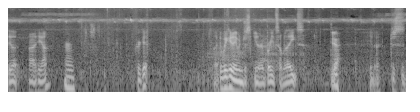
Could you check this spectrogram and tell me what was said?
see it that right here? Mm. Cricket. Like, we could even just, you know, breed some of these. Yeah. You know, just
